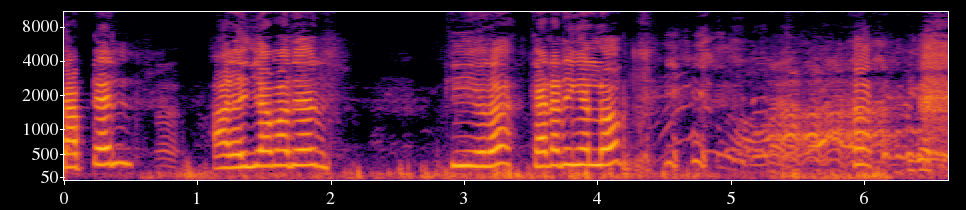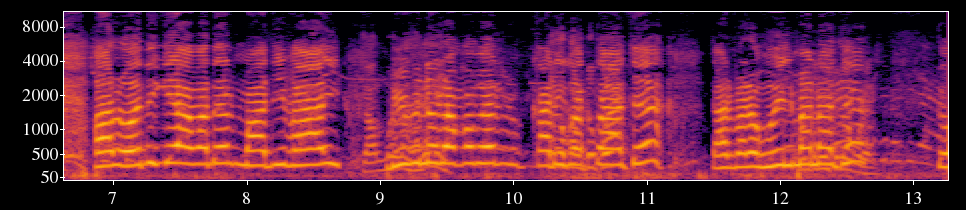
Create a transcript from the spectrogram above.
ক্যাপ্টেন আর এই যে আমাদের কি ওরা ক্যাটারিং এর লোক আর ওইদিকে আমাদের মাঝি ভাই বিভিন্ন রকমের কারিগরতা আছে। তারপরে হুইলম্যান আছে। তো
